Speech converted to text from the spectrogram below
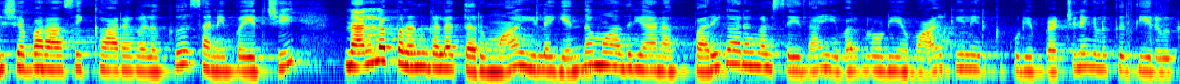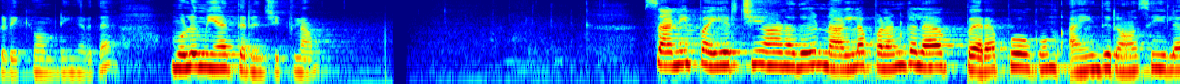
ரிஷபராசிக்காரர்களுக்கு சனி பயிற்சி நல்ல பலன்களை தருமா? இல்லை எந்த மாதிரியான பரிகாரங்கள் செய்தால் இவர்களுடைய வாழ்க்கையில் இருக்கக்கூடிய பிரச்சனைகளுக்கு தீர்வு கிடைக்கும் அப்படிங்கிறத முழுமையாக தெரிஞ்சுக்கலாம். சனி பயிற்சியானது நல்ல பலன்களை பெறப்போகும். ஐந்து ராசியில்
